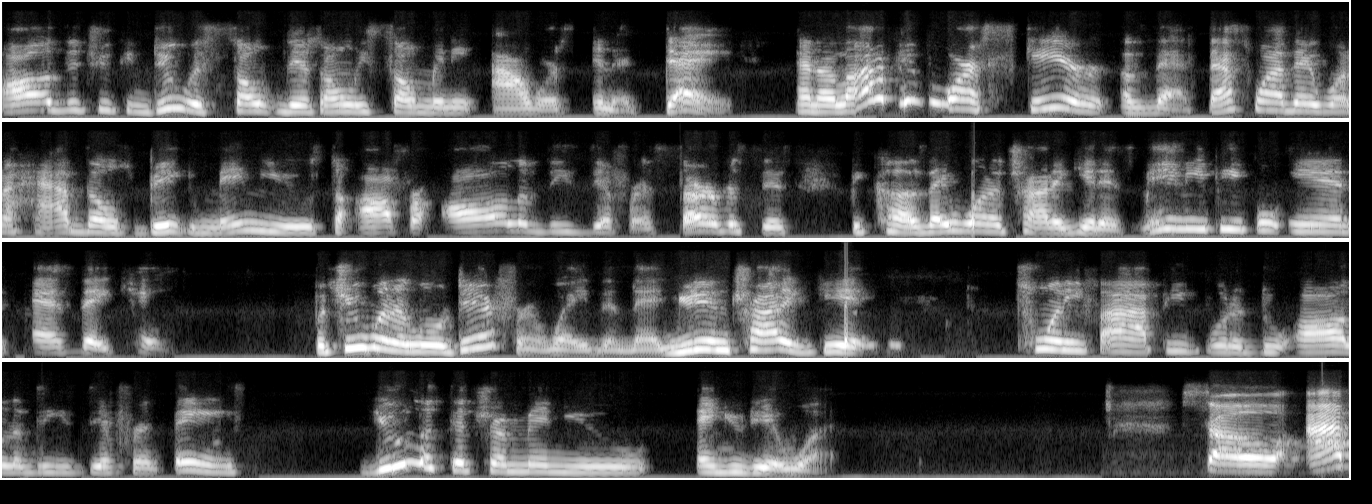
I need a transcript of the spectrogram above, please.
all that you can do is so there's only so many hours in a day. And a lot of people are scared of that. That's why they want to have those big menus to offer all of these different services because they want to try to get as many people in as they can. But you went a little different way than that. You didn't try to get 25 people to do all of these different things. You looked at your menu and you did what? So I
